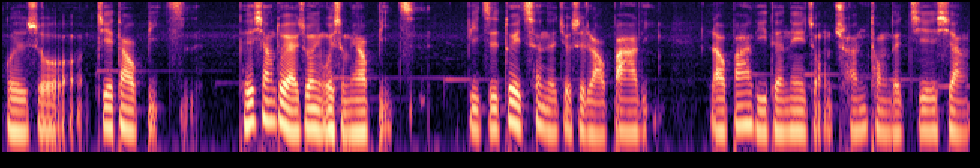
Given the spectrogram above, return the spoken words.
或者说街道笔直。可是相对来说，你为什么要笔直？笔直对称的就是老巴黎，老巴黎的那种传统的街巷，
